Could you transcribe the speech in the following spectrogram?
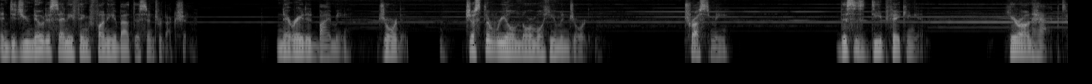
And did you notice anything funny about this introduction? Narrated by me, Jordan. Just the real, normal human Jordan. Trust me, this is deepfaking it. Here on Hacked.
